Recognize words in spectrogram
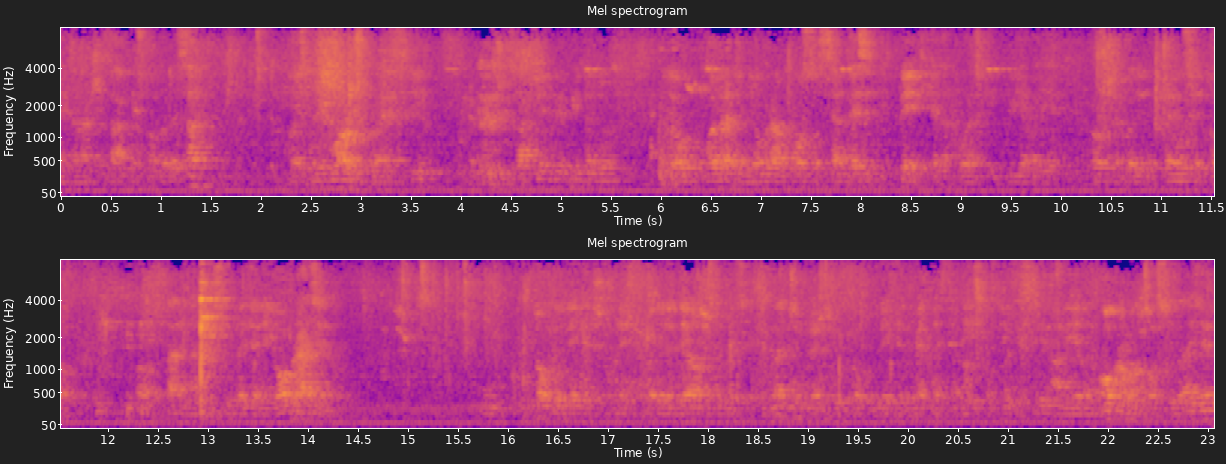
neka naša zakonska obaveza koje smo mi morali sprovesti, zakon je bio pitanju, je odrađen je ogroman posao 75.000 poreskih prijava je prošle godine preuzeto od strane naših sugrađana i obrađeno u toku 2014. godine delo što da se građe prešli u toku 2015. nismo stigli svi, ali jedan ogroman posao urađen.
